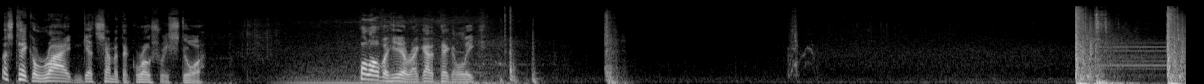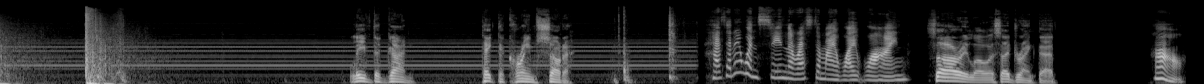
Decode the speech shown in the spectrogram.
Let's take a ride and get some at the grocery store. Pull over here. I gotta take a leak. Leave the gun. Take the cream soda. Has anyone seen the rest of my white wine? Sorry, Lois, I drank that. Oh,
